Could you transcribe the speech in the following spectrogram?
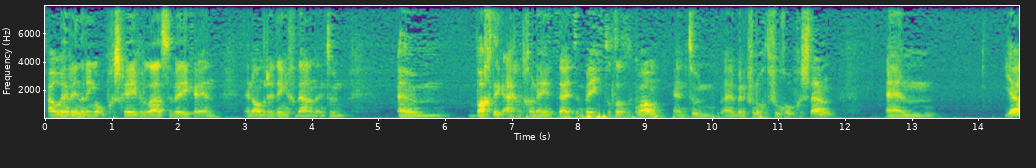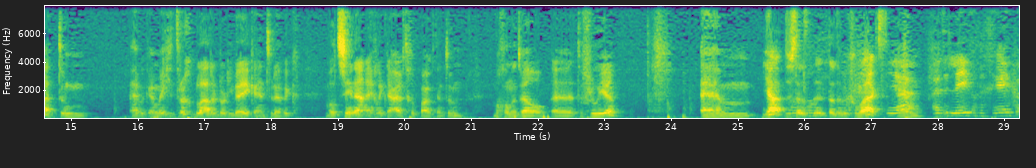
oude herinneringen opgeschreven de laatste weken en, en andere dingen gedaan. En toen ehm, wachtte ik eigenlijk gewoon de hele tijd een beetje totdat het kwam. En toen eh, ben ik vanochtend vroeg opgestaan. En ja, toen heb ik een beetje teruggebladerd door die weken. En toen heb ik wat zinnen eigenlijk eruit gepakt. En toen begon het wel eh, te vloeien. Ehm, ja, dus dat, dat, dat heb ik gemaakt. Ja, En, uit het leven gegrepen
